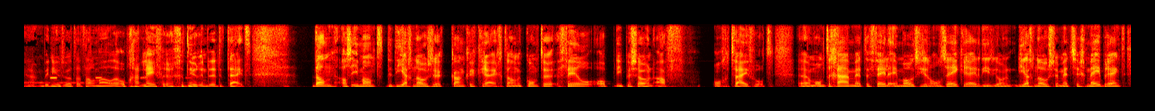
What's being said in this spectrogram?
Ja, benieuwd wat dat allemaal äh, op gaat leveren gedurende de tijd. Dan, als iemand de diagnose kanker krijgt, dan komt er veel op die persoon af. Ongetwijfeld. Om um, om te gaan met de vele emoties en onzekerheden die de diagnose met zich meebrengt,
